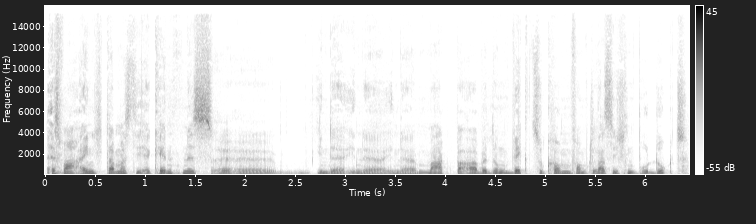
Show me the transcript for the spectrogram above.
es war eigentlich damals die Erkenntnis, äh, äh, in, der, in, der, in der Marktbearbeitung wegzukommen vom klassischen Produkt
